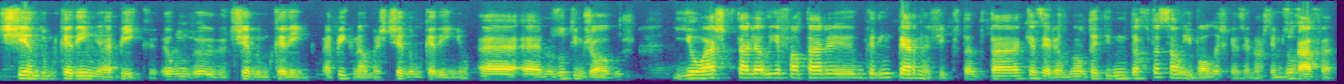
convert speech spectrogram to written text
descendo um bocadinho a pique, descendo um bocadinho, a pique não, mas descendo um bocadinho uh, nos últimos jogos. E eu acho que está-lhe ali a faltar eh, um bocadinho de pernas. E portanto, está, quer dizer, ele não tem tido muita rotação e bolas. Quer dizer, nós temos o Rafa,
